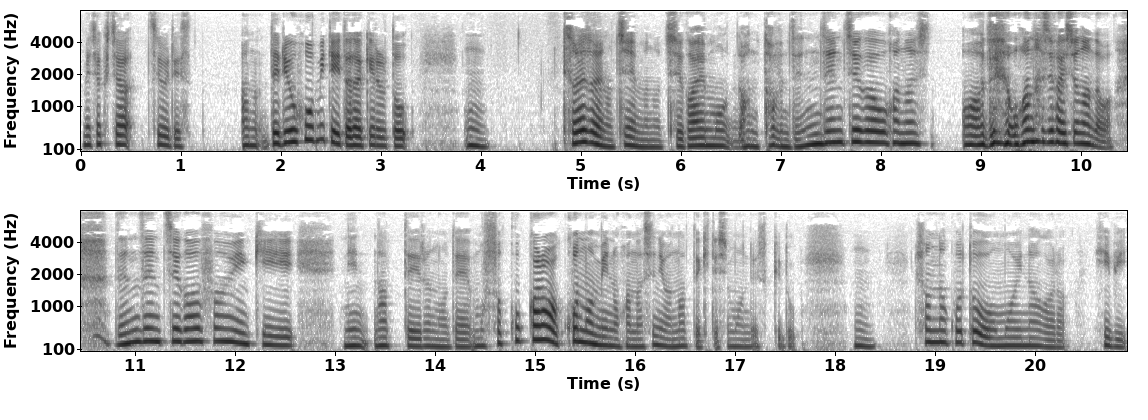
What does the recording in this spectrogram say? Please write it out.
めちゃくちゃ強いです。あので両方見ていただけるとうん。それぞれのチームの違いもあの多分全然違うお話あお話は一緒なんだわ。全然違う雰囲気になっているのでもうそこからは好みの話にはなってきてしまうんですけど、うん、そんなことを思いながら日々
